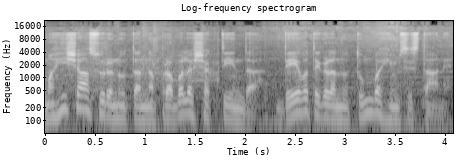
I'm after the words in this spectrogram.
ಮಹಿಷಾಸುರನು ತನ್ನ ಪ್ರಬಲ ಶಕ್ತಿಯಿಂದ ದೇವತೆಗಳನ್ನು ತುಂಬ ಹಿಂಸಿಸ್ತಾನೆ.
